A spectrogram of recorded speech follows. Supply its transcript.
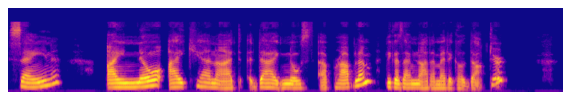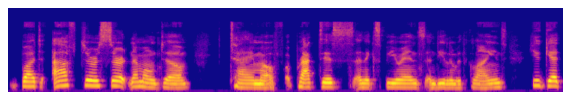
saying I know I cannot diagnose a problem because I'm not a medical doctor. But after a certain amount of time of practice and experience and dealing with clients, you get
